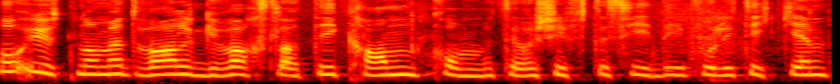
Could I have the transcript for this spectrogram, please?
og utenom et valg varsler at de kan komme til å skifte side i politikken.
